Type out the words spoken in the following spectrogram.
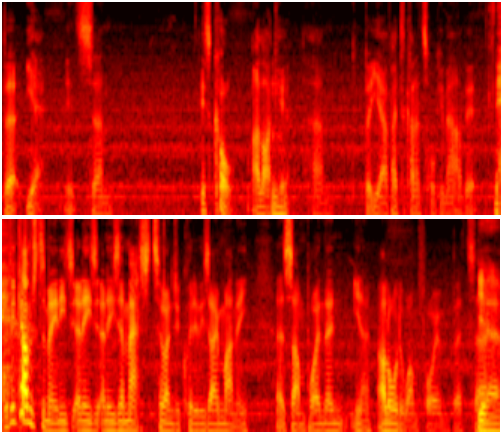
but yeah, it's um, it's cool. I like Mm. it. Um, but yeah, I've had to kind of talk him out of it. if he comes to me and he's and he's and he's amassed two hundred quid of his own money at some point, then you know I'll order one for him. But uh, yeah,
